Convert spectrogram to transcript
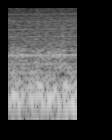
you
